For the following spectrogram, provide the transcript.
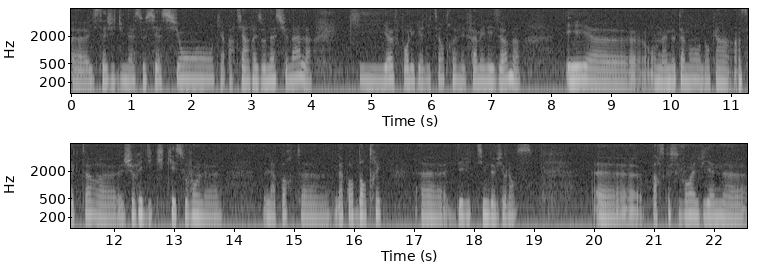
il s'agit d'une association qui appartient à un réseau national qui œuvre pour l'égalité entre les femmes et les hommes. Et on a notamment donc un, secteur juridique qui est souvent la porte, la porte d'entrée des victimes de violences. Euh, parce que souvent elles viennent euh,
